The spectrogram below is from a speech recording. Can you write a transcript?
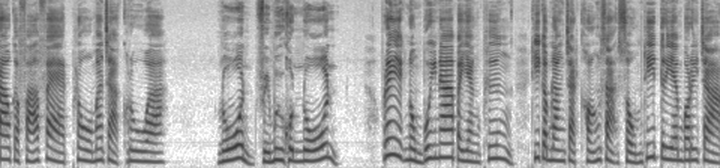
ราวกับฝาแฝดโผล่มาจากครัว โน้นฝีมือคนโน้นพระเอกหนุ่มบุ้ยหน้าไปยังพึ่ง ที่กำลังจัดของสะสมที่เตรียมบริจาค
